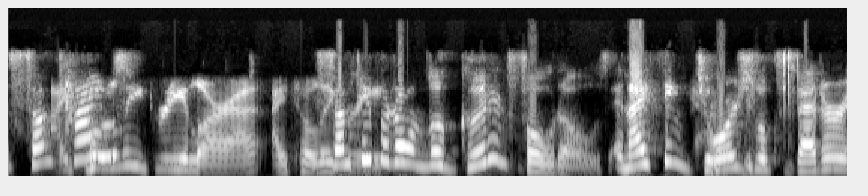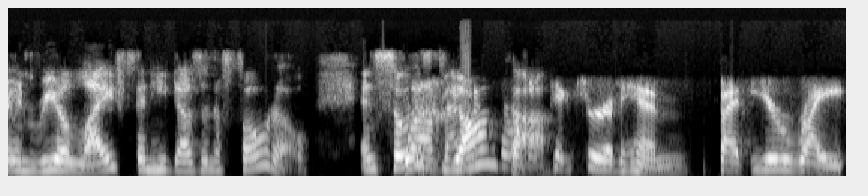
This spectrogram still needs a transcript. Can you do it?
sometimes I totally agree, Laura. I totally some agree. people don't look good in photos, and I think George looks better in real life than he does in a photo, and so well, does that's a Bianca. picture of him, but you're right.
